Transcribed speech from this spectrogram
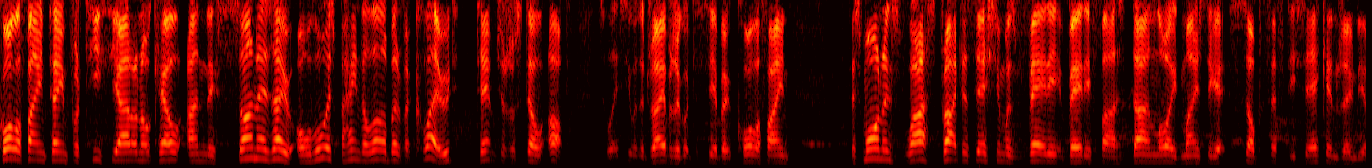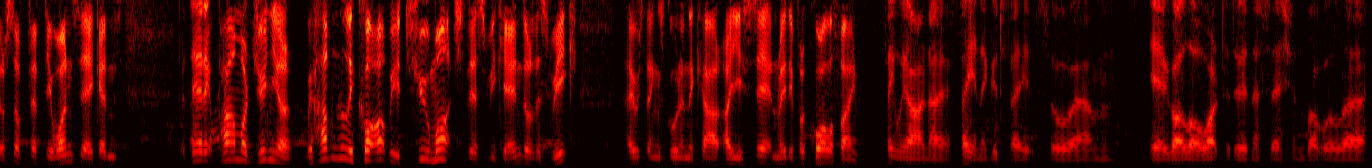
Qualifying time for TCR Knockhill, and the sun is out. Although it's behind a little bit of a cloud, temperatures are still up. So let's see what the drivers have got to say about qualifying. This morning's last practice session was very, very fast. Dan Lloyd managed to get sub 50 seconds round here, sub 51 seconds. But Derek Palmer Jr., we haven't really caught up with you too much this weekend or this week. How's things going in the car? Are you set and ready for qualifying? I think we are now, fighting a good fight. So, um, yeah, we've got a lot of work to do in this session, but we'll uh,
